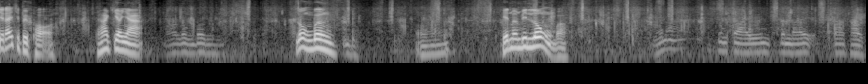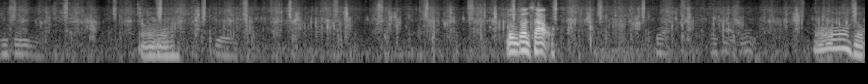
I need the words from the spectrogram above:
จะได้จะไปเพาะไปหาเกี่ยวหญ้าเอาลงเบิ่งลงเบิงอ๋อเห็นมันบินลงเปล่าเอานะลงไกลเป็นไรปลาขาวจริงอ๋อลงตอนเช้าๆปลาขาวใช่ไหมโอ้หนุก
